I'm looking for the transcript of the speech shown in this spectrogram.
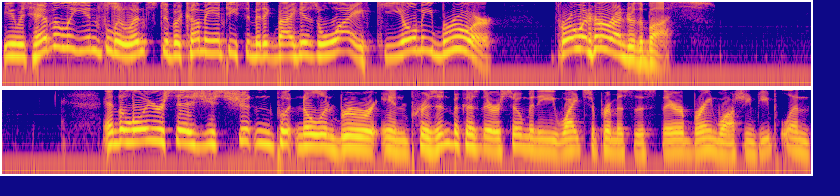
he was heavily influenced to become anti Semitic by his wife, Kiyomi Brewer, throwing her under the bus. And the lawyer says you shouldn't put Nolan Brewer in prison because there are so many white supremacists there brainwashing people, and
